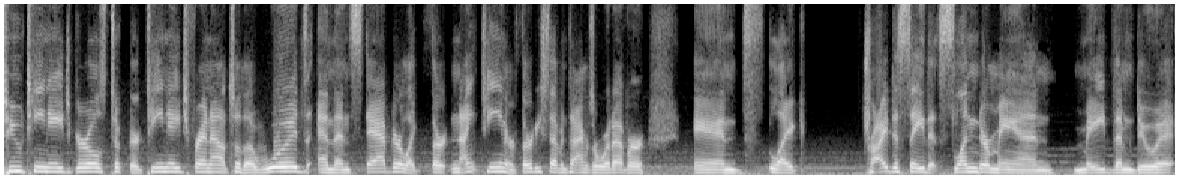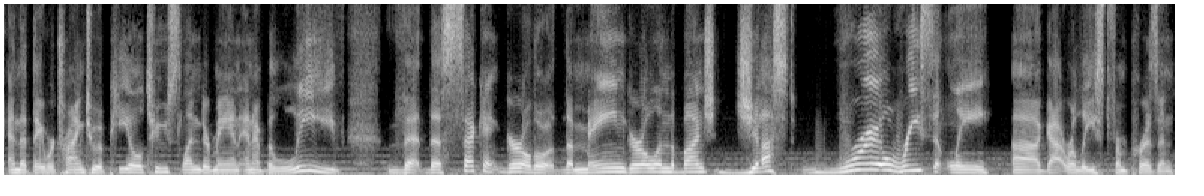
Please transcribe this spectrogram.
two teenage girls took their teenage friend out to the woods and then stabbed her like 13, 19 or 37 times or whatever and like tried to say that slender man made them do it and that they were trying to appeal to slender man. And i believe that the second girl the, the main girl in the bunch just real recently uh, got released from prison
